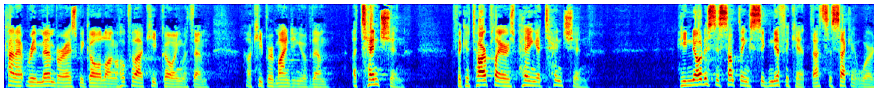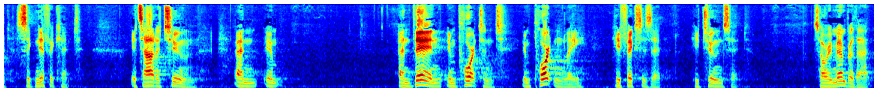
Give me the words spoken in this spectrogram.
kind of remember as we go along. Hopefully, I'll keep going with them. I'll keep reminding you of them. Attention. The guitar player is paying attention. He notices something significant. That's the second word significant. It's out of tune. And, and then, important. Importantly, he fixes it, he tunes it. So remember that.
